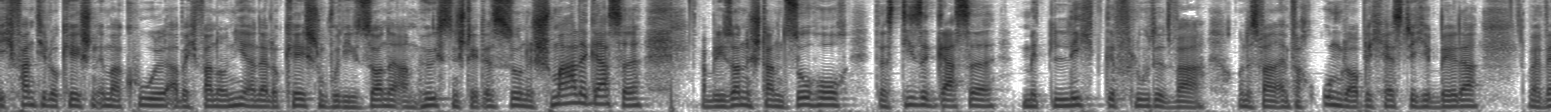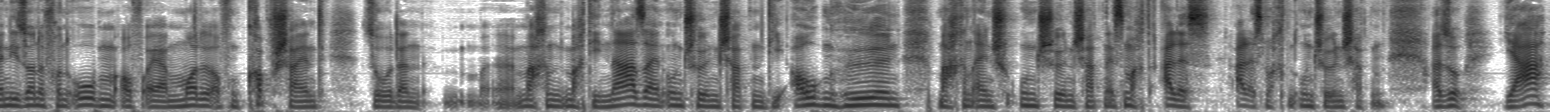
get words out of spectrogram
ich fand die Location immer cool, aber ich war noch nie an der Location, wo die Sonne am höchsten steht. Es ist so eine schmale Gasse, aber die Sonne stand so hoch, dass diese Gasse mit Licht geflutet war. Und es waren einfach unglaublich hässliche Bilder, weil wenn die Sonne von oben auf euer Model auf den Kopf scheint, so dann äh, machen, macht die Nase einen unschönen Schatten, die Augenhöhlen machen einen unschönen Schatten. Es macht alles, alles macht einen unschönen Schatten. Also ja,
